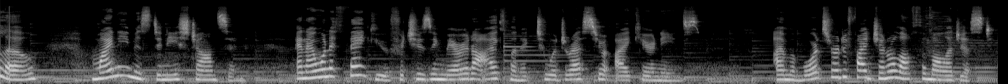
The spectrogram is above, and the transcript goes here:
Hello, my name is Denise Johnson, and I want to thank you for choosing Marietta Eye Clinic to address your eye care needs. I'm a board certified general ophthalmologist,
